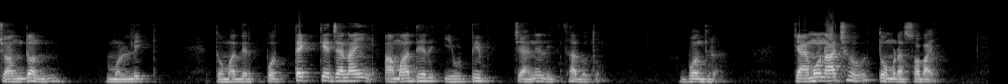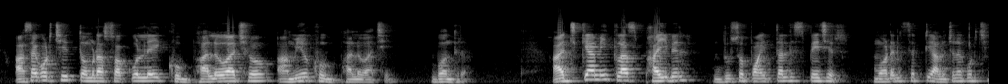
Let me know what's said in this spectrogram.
চন্দন মল্লিক, তোমাদের প্রত্যেককে জানাই আমাদের ইউটিউব চ্যানেলে স্বাগত বন্ধুরা, কেমন আছো তোমরা সবাই? আশা করছি তোমরা সকলেই খুব ভালো আছো, আমিও খুব ভালো আছি। বন্ধুরা, আজকে আমি ক্লাস ফাইভের দুশো পঁয়তাল্লিশ পেজের মডেল সেটটি আলোচনা করছি।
